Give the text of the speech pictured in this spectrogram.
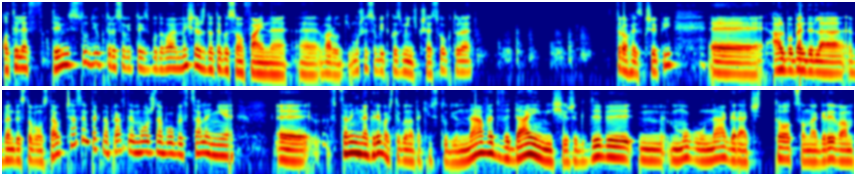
O tyle w tym studiu, które sobie tutaj zbudowałem, myślę, że do tego są fajne e, warunki. Muszę sobie tylko zmienić krzesło, które trochę skrzypi, e, albo będę, dla, będę z tobą stał. Czasem tak naprawdę można byłoby wcale nie, e, wcale nie nagrywać tego na takim studiu. Nawet wydaje mi się, że gdyby mm, mógł nagrać to, co nagrywam,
